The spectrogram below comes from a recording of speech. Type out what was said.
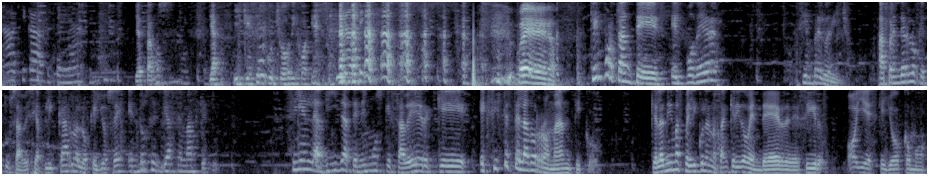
No, chica, que tenía... ¿Ya estamos? Ya. ¿Y qué se escuchó? Dijo. Sí. Bueno, qué importante es el poder, siempre lo he dicho, aprender lo que tú sabes y aplicarlo a lo que yo sé, entonces ya sé más que tú. Sí, en la vida tenemos que saber que existe este lado romántico, que las mismas películas nos han querido vender, de decir, oye, es que yo como,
